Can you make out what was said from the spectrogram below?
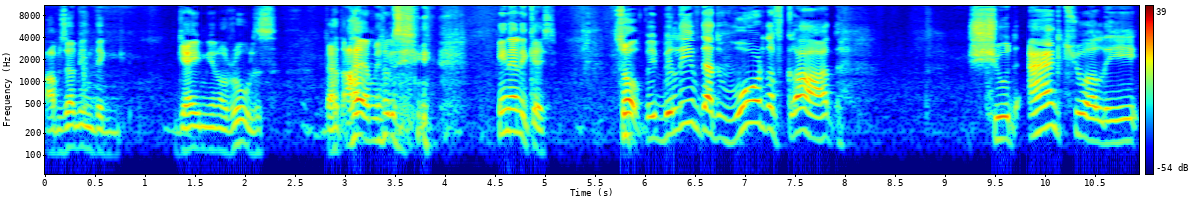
observing the game, you know, rules that I am using. In any case, so we believe that the Word of God should actually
